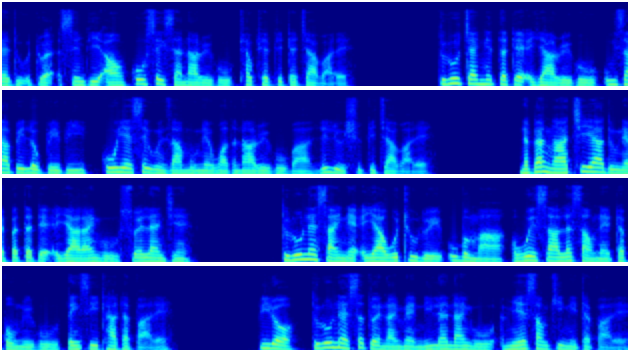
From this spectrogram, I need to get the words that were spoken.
တဲ့သူအတွက်အဆင်ပြေအောင်ကိုယ်စိတ်ဆန္ဒတွေကိုဖျောက်ဖျက်ပစ်တတ်ကြပါတယ်။သူတို့ကြိုက်နှစ်သက်တဲ့အရာတွေကိုဦးစားပေးလုပ်ပေးပြီးကိုယ့်ရဲ့စိတ်ဝင်စားမှုနဲ့ဝါသနာတွေကိုပါလစ်လျူရှုပစ်ကြပါတယ်။ နံပါတ်5ချစ်ရသူနဲ့ပတ်သက်တဲ့အရာတိုင်းကိုဆွဲလန်းခြင်းသူတို့နဲ့ဆိုင်တဲ့အရာဝတ္ထုတွေဥပမာအဝတ်အစားလက်ဆောင်တဲ့ဓာတ်ပုံတွေကိုတင်စီထားတတ်ပါတယ်။ပြီးတော့သူတို့နဲ့ဆက်သွယ်နိုင်မဲ့နီလန်းတိုင်းကိုအမြဲစောင့်ကြည့်နေတတ်ပါတယ်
